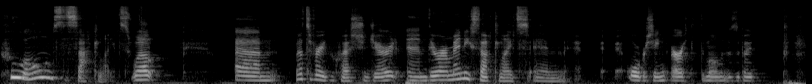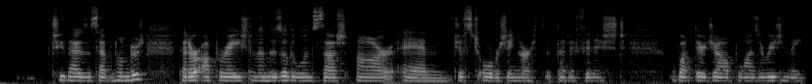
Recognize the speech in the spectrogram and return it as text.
who owns the satellites. Well, um, that's a very good question, Jared. Um, there are many satellites um, orbiting Earth at the moment. There's about 2,700 that are operational, and there's other ones that are um, just orbiting Earth that have finished what their job was originally.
